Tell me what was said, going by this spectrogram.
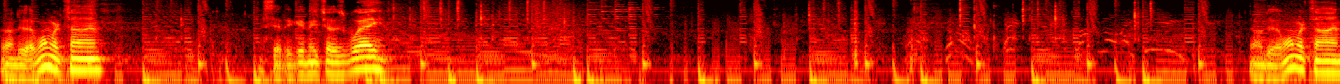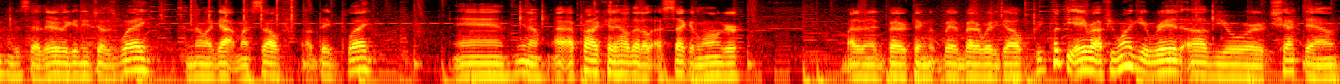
So gonna do that one more time. I said they get in each other's way. I'll do that one more time. Like I said, there they're getting each other's way. I know I got myself a big play. And, you know, I, I probably could have held that a, a, second longer. Might have been a better thing, a better way to go. We put the A route, if you want to get rid of your check down,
